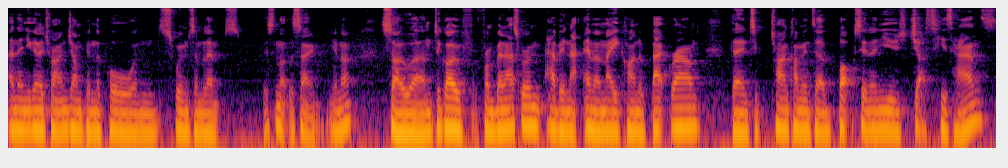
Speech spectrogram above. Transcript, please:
and then you're going to try and jump in the pool and swim some lengths. It's not the same, you know. So um, to go f- from Ben Askren having that MMA kind of background, then to try and come into boxing and use just his hands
